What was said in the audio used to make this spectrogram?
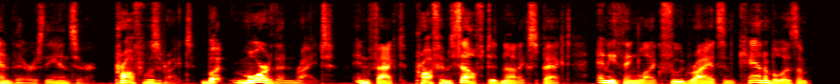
And there is the answer. Prof was right, but more than right. In fact, Prof himself did not expect anything like food riots and cannibalism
